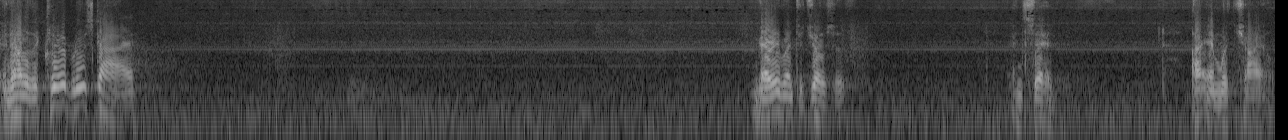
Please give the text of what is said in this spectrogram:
And out of the clear blue sky, Mary went to Joseph and said, I am with child.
